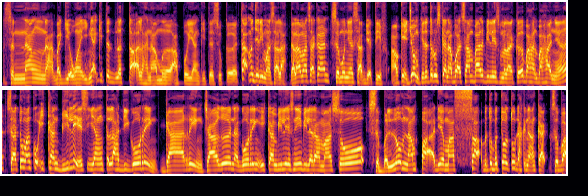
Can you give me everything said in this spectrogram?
senang nak bagi orang ingat kita letaklah nama apa yang kita suka. Tak menjadi masalah. Dalam masakan semuanya subjektif. Ha, Okey, jom kita teruskan nak buat sambal bilis Melaka bahan bahannya Satu mangkuk ikan bilis yang telah digoreng. Garing. Cara nak goreng ikan bilis ni Bila dah masuk Sebelum nampak dia masak betul-betul tu Dah kena angkat. Sebab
